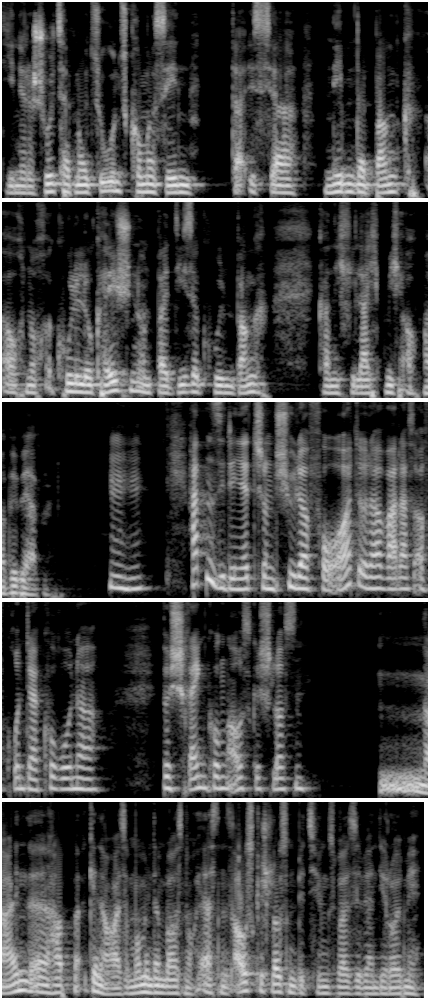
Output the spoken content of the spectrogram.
die in ihrer Schulzeit mal zu uns kommen, sehen, da ist ja neben der Bank auch noch eine coole Location. Und bei dieser coolen Bank kann ich vielleicht mich auch mal bewerben. Mhm. Hatten Sie denn jetzt schon Schüler vor Ort oder war das aufgrund der Corona-Beschränkung ausgeschlossen? Nein, äh, hab, genau, also momentan war es noch erstens ausgeschlossen, beziehungsweise werden die Räume,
